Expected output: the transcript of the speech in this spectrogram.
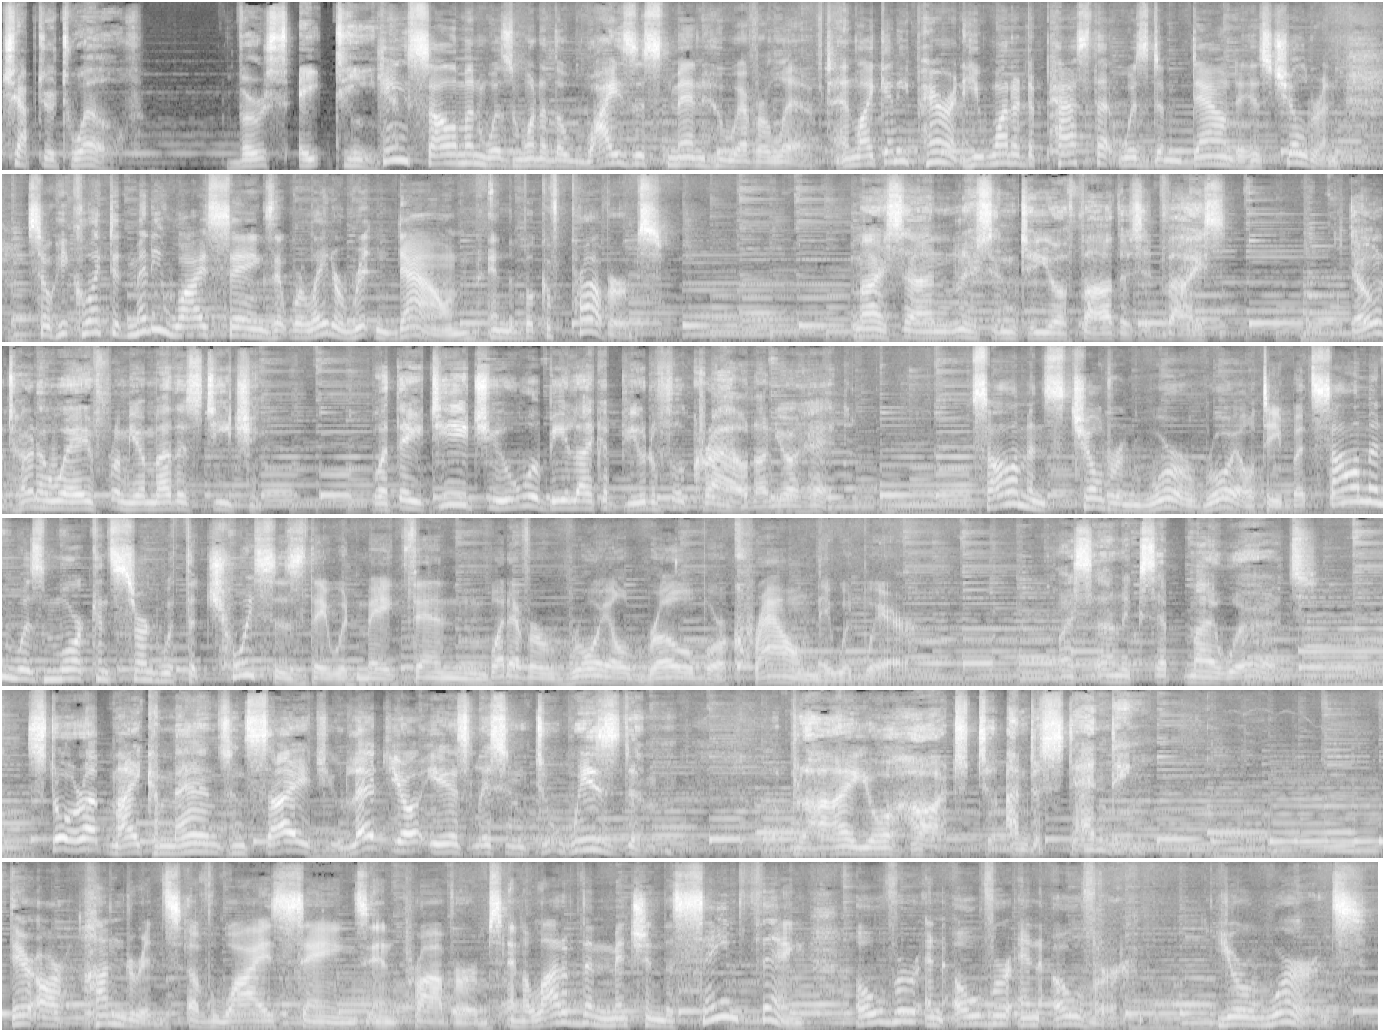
chapter 12, verse 18. King Solomon was one of the wisest men who ever lived, and like any parent, he wanted to pass that wisdom down to his children. So he collected many wise sayings that were later written down in the book of Proverbs. My son, listen to your father's advice. Don't turn away from your mother's teaching. What they teach you will be like a beautiful crown on your head. Solomon's children were royalty, but Solomon was more concerned with the choices they would make than whatever royal robe or crown they would wear. My son, accept my words. Store up my commands inside you. Let your ears listen to wisdom. Apply your heart to understanding. There are hundreds of wise sayings in Proverbs, and a lot of them mention the same thing over and over and over your words.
